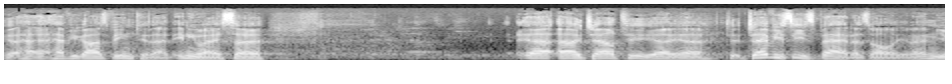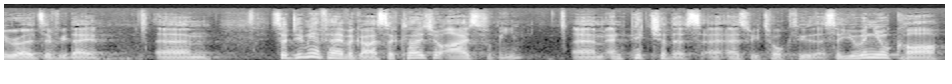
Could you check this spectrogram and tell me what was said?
Have you guys been through that? Anyway, so yeah, oh, JLT, yeah, yeah. JVC is bad as well, you know, new roads every day. Um, so do me a favor, guys. So close your eyes for me um, and picture this as we talk through this. So you're in your car,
